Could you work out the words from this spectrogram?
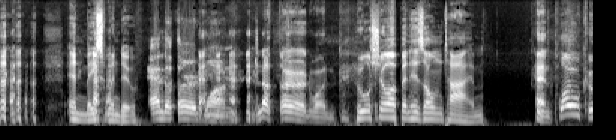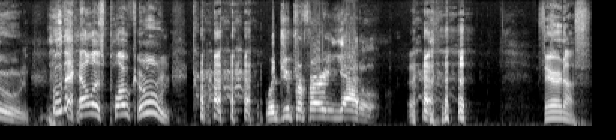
And Mace Windu, And a third one. and a third one. who will show up in his own time. And Plo Koon. Who the hell is Plo Koon? Would you prefer Yaddle? Fair enough.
